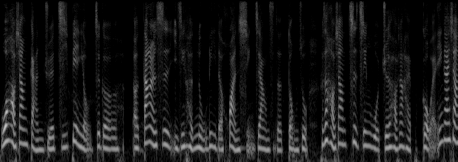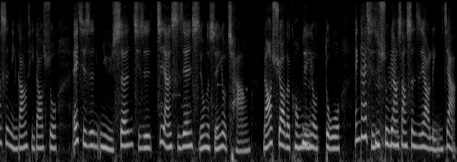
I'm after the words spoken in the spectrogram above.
我好像感觉，即便有这个呃，当然是已经很努力的唤醒这样子的动作，可是好像至今我觉得好像还不够诶、应该像是您刚刚提到说，诶，其实女生其实既然时间使用的时间又长，然后需要的空间又多，应该其实数量上甚至要凌驾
